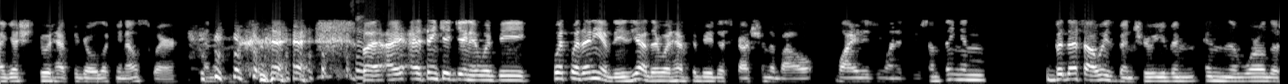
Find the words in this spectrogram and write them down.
I guess you would have to go looking elsewhere. I don't- So- but I, I think again, it would be with with any of these, yeah, there would have to be a discussion about why is you want to do something, and but that's always been true, even in the world of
